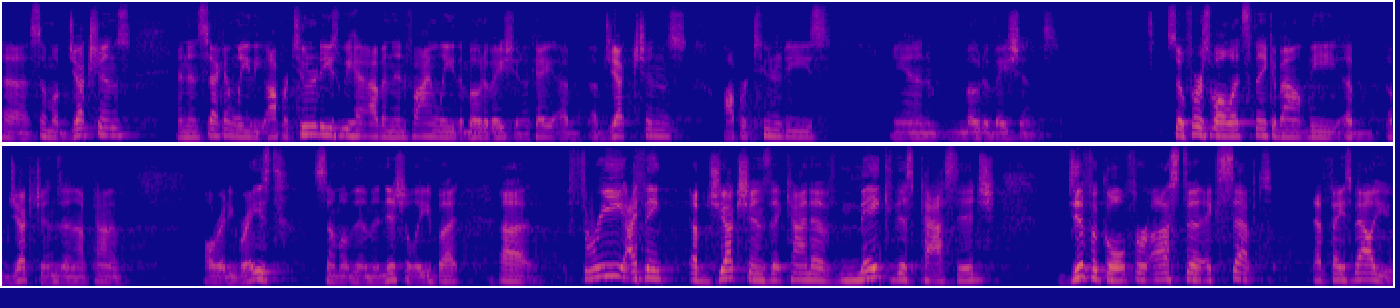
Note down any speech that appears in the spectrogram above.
uh, some objections, and then secondly, the opportunities we have, and then finally, the motivation. Okay? Ob- objections, opportunities, and motivations. So, first of all, let's think about the ob- objections, and I've kind of already raised some of them initially, but uh, three, I think, objections that kind of make this passage difficult for us to accept at face value.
